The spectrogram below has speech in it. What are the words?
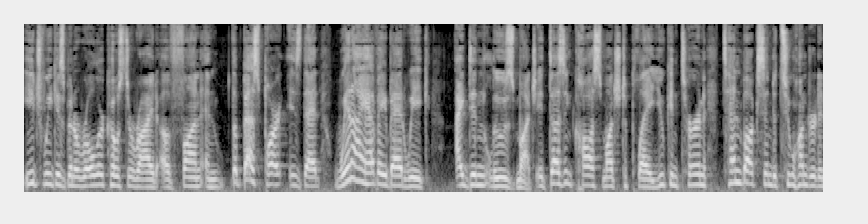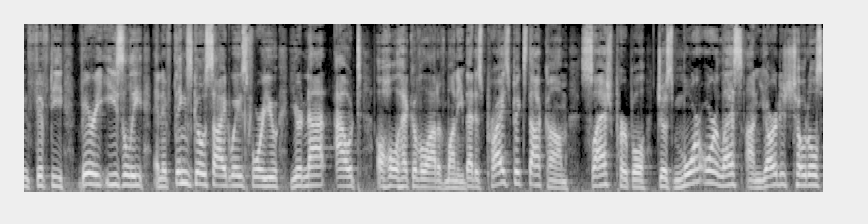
each week has been a roller coaster ride of fun. And the best part is that when I have a bad week, I didn't lose much. It doesn't cost much to play. You can turn 10 bucks into 250 very easily. And if things go sideways for you, you're not out a whole heck of a lot of money. That is prizepicks.com slash purple. Just more or less on yardage totals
